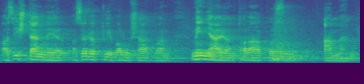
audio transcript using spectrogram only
az Istennél, az örökké valóságban minnyáján találkozzunk. Amen.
